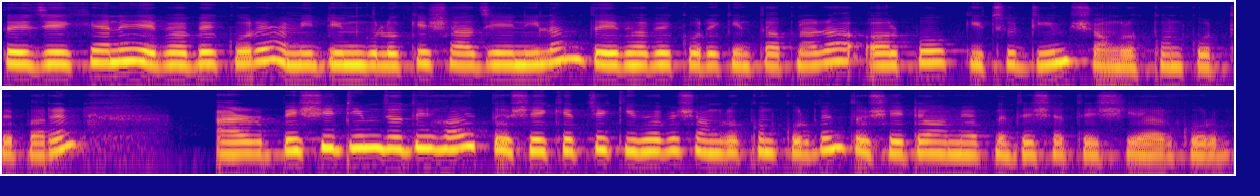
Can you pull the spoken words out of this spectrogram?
তো এই যে এখানে এভাবে করে আমি ডিমগুলোকে সাজিয়ে নিলাম। তো এভাবে করে কিন্তু আপনারা অল্প কিছু ডিম সংরক্ষণ করতে পারেন। আর বেশি ডিম যদি হয়, তো সেই ক্ষেত্রে কীভাবে সংরক্ষণ করবেন? তো সেটাও আমি আপনাদের সাথে শেয়ার করব।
